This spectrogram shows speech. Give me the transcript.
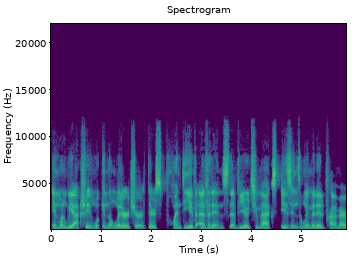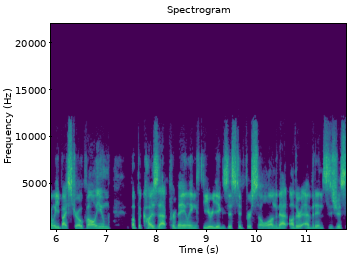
And when we actually look in the literature, there's plenty of evidence that VO2 max isn't limited primarily by stroke volume, but because that prevailing theory existed for so long, that other evidence is just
